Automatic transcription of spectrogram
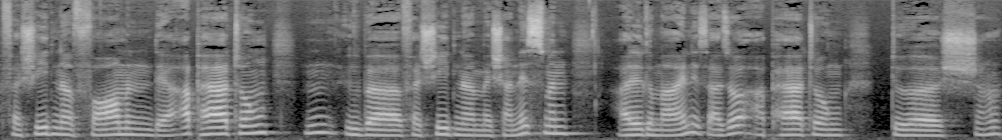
verschiedene Formen der Abhärtung hm, über verschiedene Mechanismen. Allgemein ist also Abhärtung durch hm,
